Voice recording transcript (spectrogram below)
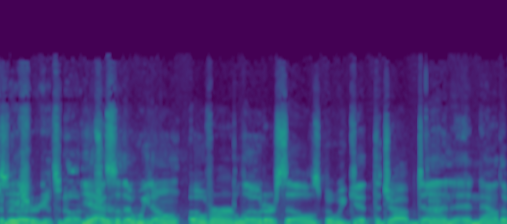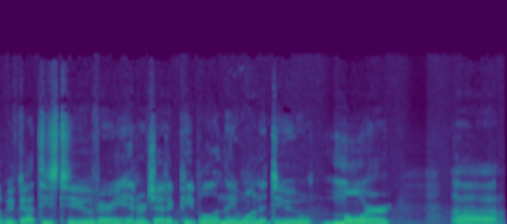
to So make that- sure it gets done. Yeah, Sure. so that we don't overload ourselves, but we get the job done. Yeah. And now that we've got these two very energetic people and they want to do more, uh,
